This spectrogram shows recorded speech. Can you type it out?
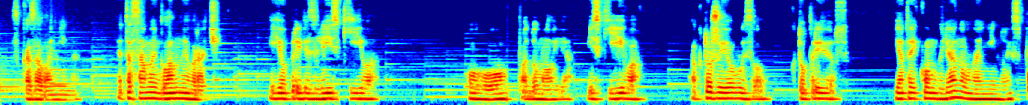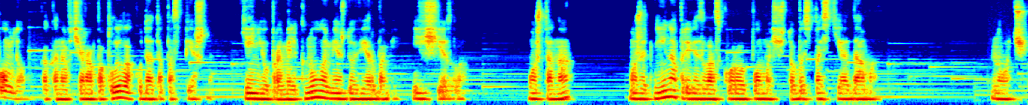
— сказала Нина. «Это самый главный врач. Ее привезли из Киева». «Ого», — подумал я, — «из Киева. А кто же ее вызвал? Кто привез?» Я тайком глянул на Нину и вспомнил, как она вчера поплыла куда-то поспешно. Тенью промелькнула между вербами и исчезла. Может она? Может Нина привезла скорую помощь, чтобы спасти Адама? Ночь.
